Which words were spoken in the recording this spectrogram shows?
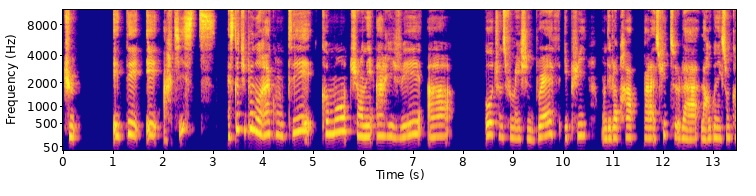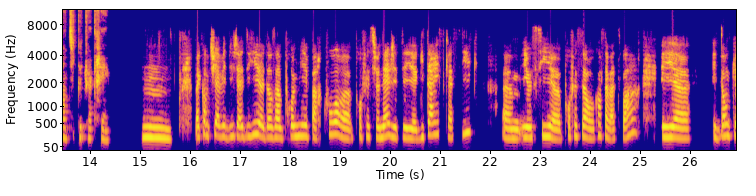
tu étais et artiste. Est-ce que tu peux nous raconter comment tu en es arrivé à O Transformation Breath et puis on développera par la suite la, la reconnexion quantique que tu as créée? Mmh. Bah, comme tu avais déjà dit, euh, dans un premier parcours euh, professionnel, j'étais euh, guitariste classique et aussi professeur au conservatoire. Et, et donc,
